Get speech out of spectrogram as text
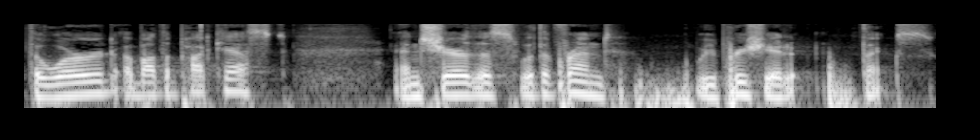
the word about the podcast and share this with a friend. We appreciate it. Thanks.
